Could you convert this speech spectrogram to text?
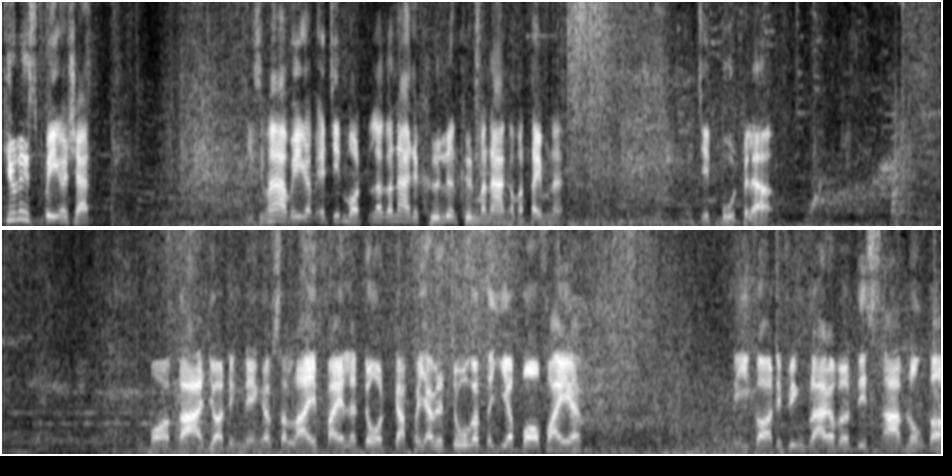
คิลลิ่งสปีก็แชทอีก15วิครับ เอจิตหมด แล้วก็น่าจะคืนเลือดคืนมานากลับมาเต็มนะ เอจิตบูดไปแล้ว มอต้าหยอดเน่งๆครับสไลด์ไปแล้วโดดกลับพยายามจะจูครับแต่เหยียบบ่อไฟครับตรงนี้ก็ดิฟฟิงบลากับบดิสอาร์มลงต่อ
